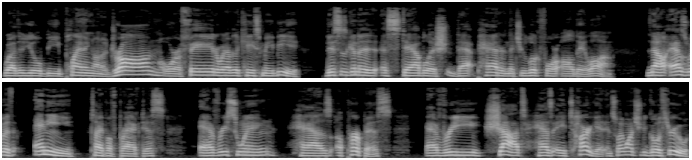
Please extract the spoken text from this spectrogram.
Whether you'll be planning on a draw or a fade or whatever the case may be, this is going to establish that pattern that you look for all day long. Now, as with any type of practice, every swing has a purpose every shot has a target. And so I want you to go through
